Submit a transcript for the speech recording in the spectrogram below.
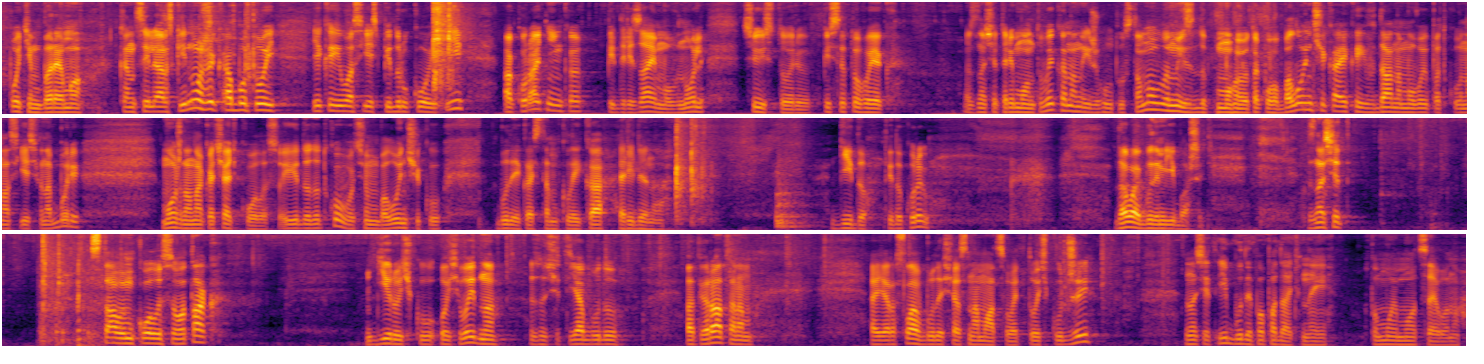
Потім беремо канцелярський ножик або той, який у вас є під рукою, і акуратненько підрізаємо в ноль цю історію. Після того, як значить, ремонт виконаний, жгут установлений з допомогою такого балончика, який в даному випадку у нас є в наборі можна накачати колесо. І додатково в цьому балончику буде якась там клейка рідина. Дідо, ти докурив? Давай будемо їбашити. Значить, ставимо колесо отак. Дірочку ось видно. Значить, я буду оператором, а Ярослав буде зараз намацувати точку G. Значить, і буде попадати в неї. По-моєму, оце воно.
